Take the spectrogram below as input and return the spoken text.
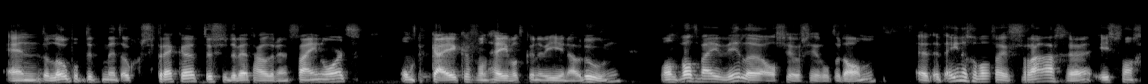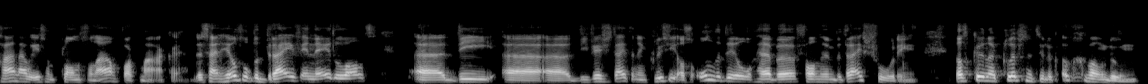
En er lopen op dit moment ook gesprekken tussen de wethouder en Feyenoord om te kijken van, hé, hey, wat kunnen we hier nou doen? Want wat wij willen als COC Rotterdam, het enige wat wij vragen is van ga nou eens een plan van aanpak maken. Er zijn heel veel bedrijven in Nederland uh, die uh, uh, diversiteit en inclusie als onderdeel hebben van hun bedrijfsvoering. Dat kunnen clubs natuurlijk ook gewoon doen.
